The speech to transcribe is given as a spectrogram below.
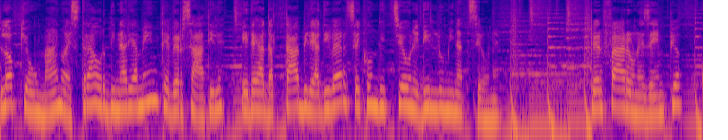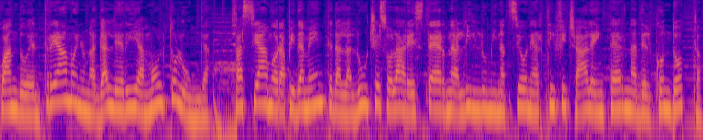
L'occhio umano è straordinariamente versatile ed è adattabile a diverse condizioni di illuminazione. Per fare un esempio, quando entriamo in una galleria molto lunga, passiamo rapidamente dalla luce solare esterna all'illuminazione artificiale interna del condotto.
